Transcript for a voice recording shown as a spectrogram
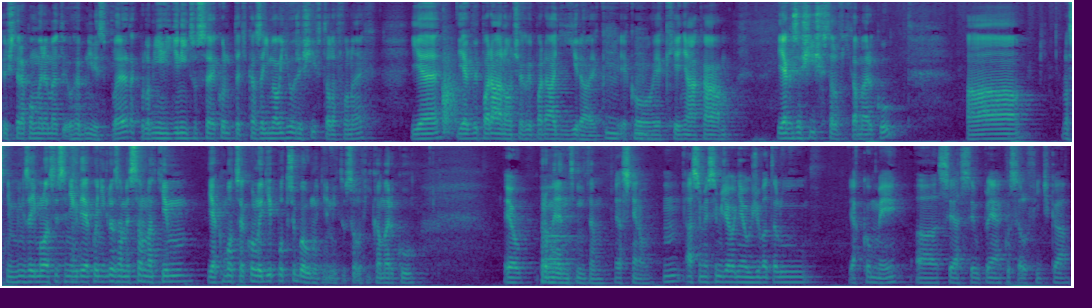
když teda pomeneme ty ohebný displeje, tak podle mě jediný, co se jako teďka zajímavého řeší v telefonech, je, jak vypadá noč, jak vypadá díra, jak, mm. jako, mm. jak je nějaká, jak řešíš selfie kamerku. A vlastně mě zajímalo, jestli se někdy jako někdo zamyslel nad tím, jak moc jako lidi potřebují nutně mít tu selfie kamerku. Jo. Prominentní no, tam. Jasně no. Hm, já si myslím, že hodně uživatelů jako my uh, si asi úplně jako selfiečka,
